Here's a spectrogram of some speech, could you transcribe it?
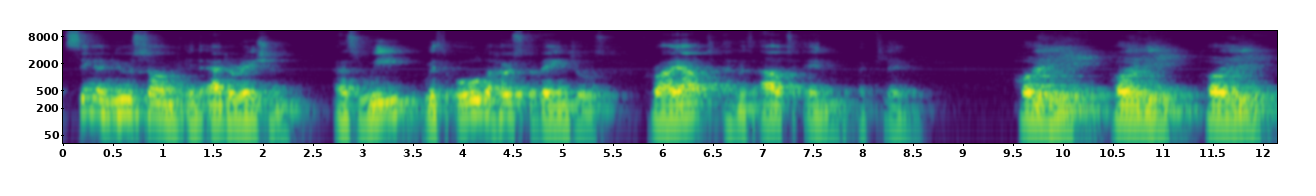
sing a new song in adoration as we, with all the host of angels, cry out and without end acclaim. Holy, holy, holy,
